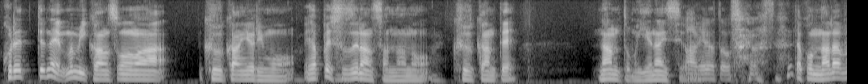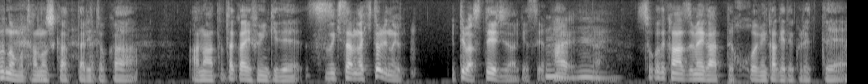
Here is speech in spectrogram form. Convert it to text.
これってね無味乾燥な空間よりもやっぱりスズランさんのあの空間って何とも言えないですよね。ありがとうございます。だこの並ぶのも楽しかったりとか あの温かい雰囲気で鈴木さんが一人の言ってはステージなわけですよ。はい、そこで必ず目があって微笑みかけてくれて、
